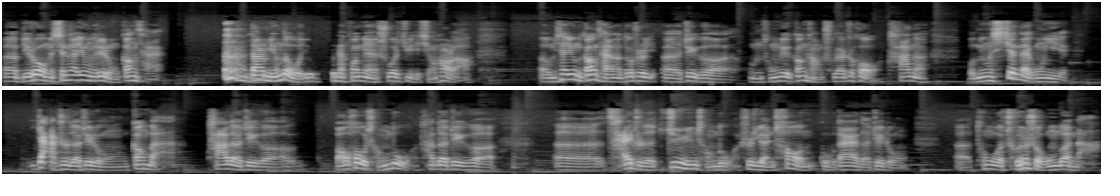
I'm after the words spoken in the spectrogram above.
呃，比如说我们现在用的这种钢材，当然名字我就不太方便说具体型号了啊。呃，我们现在用的钢材呢，都是呃这个我们从这个钢厂出来之后，它呢我们用现代工艺压制的这种钢板，它的这个薄厚程度，它的这个呃材质的均匀程度是远超我们古代的这种呃通过纯手工锻打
